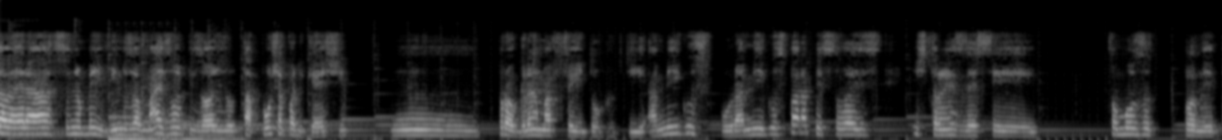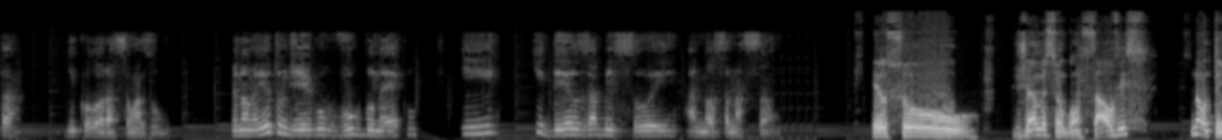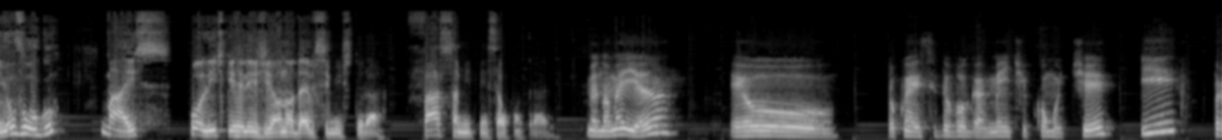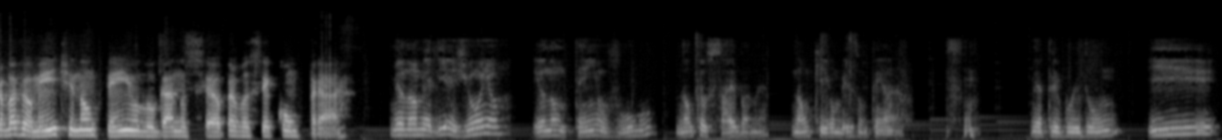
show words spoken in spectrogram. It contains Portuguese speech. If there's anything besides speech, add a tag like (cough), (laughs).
Galera, sejam bem-vindos a mais um episódio do Tapocha Podcast, um programa feito de amigos por amigos para pessoas estranhas desse famoso planeta de coloração azul. Meu nome é Hilton Diego, vulgo boneco, e que Deus abençoe a nossa nação. Eu sou Jamerson Gonçalves, não tenho vulgo, mas política e religião não devem se misturar. Faça-me pensar o contrário. Meu nome é Ian, eu sou conhecido vulgarmente como Tchê e provavelmente não tenho lugar no céu para você comprar. Meu nome é Lia Júnior, eu não tenho vulgo, não que eu saiba, né? Não que eu mesmo tenha (laughs) me atribuído um. E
